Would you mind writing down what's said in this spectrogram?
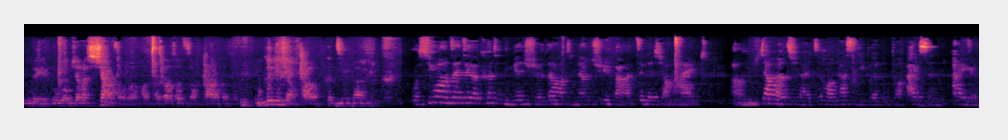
因为如果将他吓走的话，他到时候长大了，他说不跟你讲话了，更怎么办？我希望在这个课程里面学到怎么样去把这个小孩，嗯，教养起来之后，他是一个能够爱神、爱人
